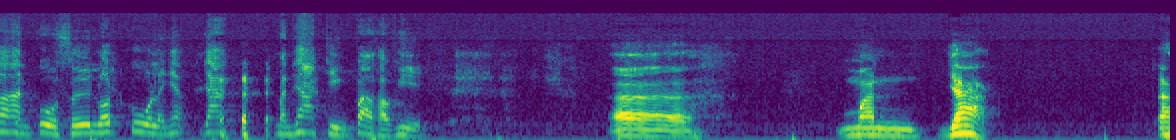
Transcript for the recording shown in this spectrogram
บ้านกู้ซื้อรถกู้อะไรเงี้ย ยากมันยากจริงเปล่าครับพี่เอ่อมันยากอ่า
